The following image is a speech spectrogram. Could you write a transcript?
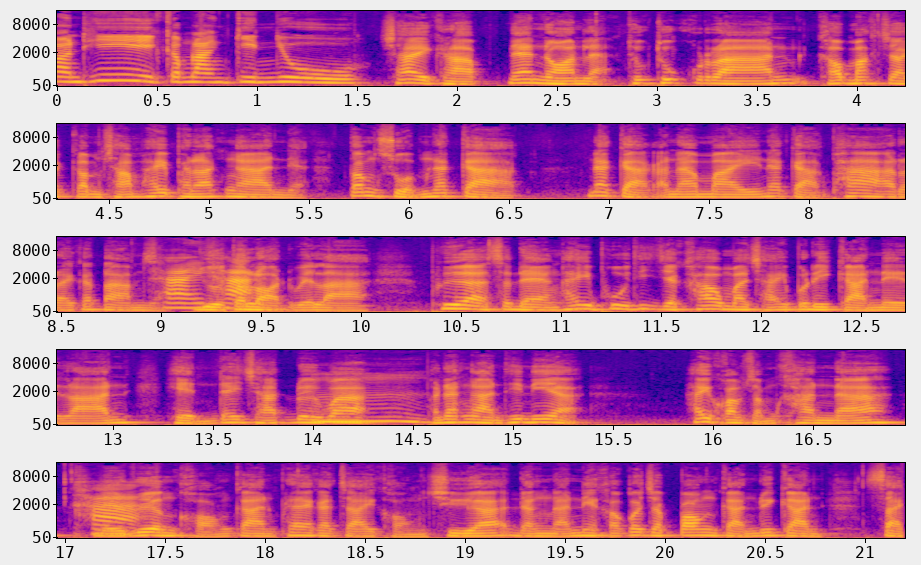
ตอนที่กำลังกินอยู่ ใช่ครับ แน่นอนแหละ ทุกๆ ร้านเขามักจะกำชับให้พนักงานเนี่ยต้องสวมหน้ากากหน้ากากอนามัยหน้ากากผ้าอะไรก็ตามเนี่ยใช่อยู่ค่ะตลอดเวลาเพื่อแสดงให้ผู้ที่จะเข้ามาใช้บริการในร้านเห็นได้ชัดด้วยว่าอืมพนักงานที่เนี่ย ให้ความสำคัญนะค่ะในเรื่องของการแพร่กระจายของเชื้อ ดังนั้นเนี่ยเขาก็จะป้องกันด้วยการใส่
